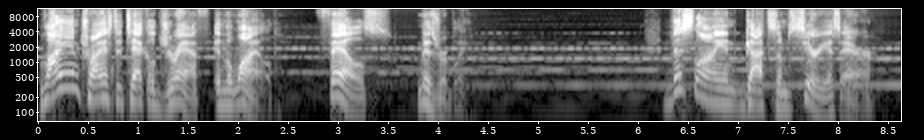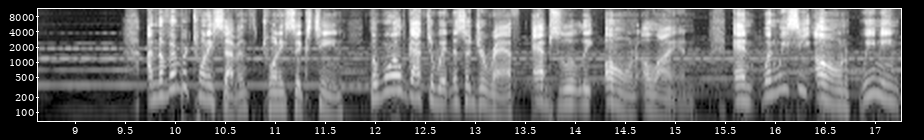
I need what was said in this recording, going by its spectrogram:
Lion tries to tackle giraffe in the wild fails miserably. This lion got some serious air. On November 27th 2016 the world got to witness a giraffe absolutely own a lion. And when we see own we mean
